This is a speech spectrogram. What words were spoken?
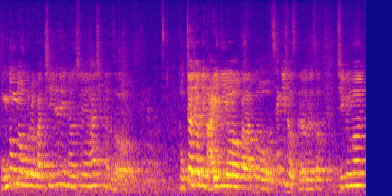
공동 연구를 같이 1, 2년 수행하시면서 독자적인 아이디어가 또 생기셨어요. 그래서 지금은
